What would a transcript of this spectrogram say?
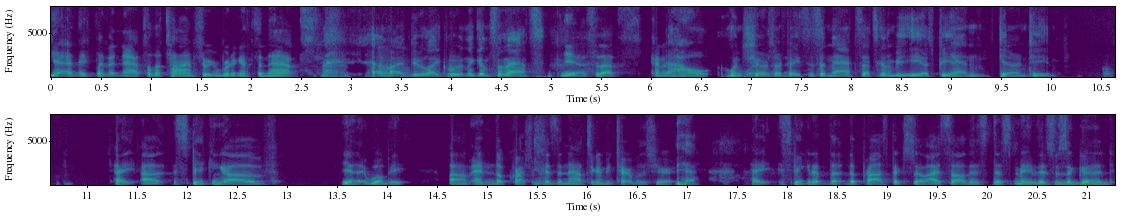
Yeah, and they play the Nats all the time, so we can root against the Nats. I Um, do like rooting against the Nats. Yeah, so that's kind of Oh, when Scherzer faces the Nats, that's going to be ESPN, guaranteed. Hey, uh, speaking of, yeah, it will be, um, and they'll crush them because the Nats are going to be terrible this year. Yeah. Hey, speaking of the the prospects, though, I saw this. This maybe this was a good.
